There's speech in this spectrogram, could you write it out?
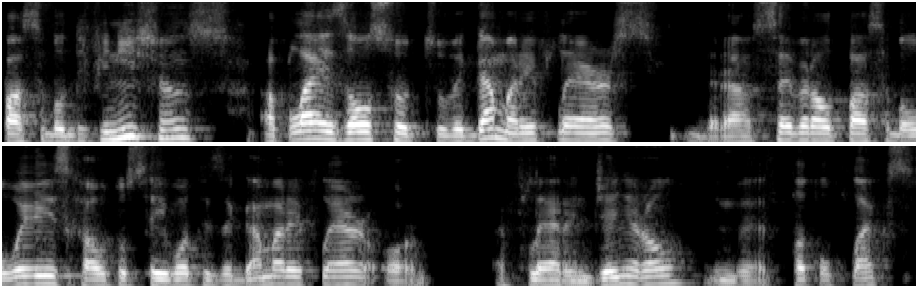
possible definitions applies also to the gamma ray flares. There are several possible ways how to say what is a gamma ray flare or a flare in general in the total flux.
